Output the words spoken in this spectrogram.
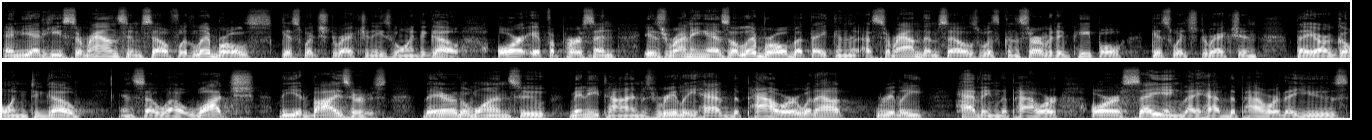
and yet he surrounds himself with liberals, guess which direction he's going to go? Or if a person is running as a liberal, but they can uh, surround themselves with conservative people, guess which direction they are going to go? And so uh, watch the advisors. They are the ones who many times really have the power without really having the power or saying they have the power. They use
